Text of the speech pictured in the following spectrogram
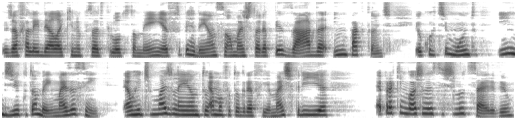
Eu já falei dela aqui no episódio piloto também, e é super densa, uma história pesada e impactante. Eu curti muito e indico também, mas assim, é um ritmo mais lento, é uma fotografia mais fria. É para quem gosta desse estilo de série, viu?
